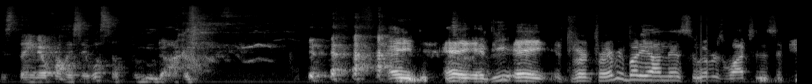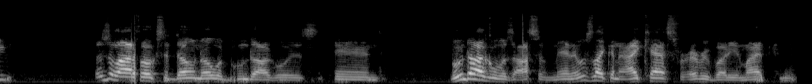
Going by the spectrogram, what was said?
this thing. They'll probably say, "What's a boondoggle?" Hey, hey, if you, hey, for, for everybody on this, whoever's watching this, if you, there's a lot of folks that don't know what boondoggle is, and boondoggle was awesome, man. It was like an iCast for everybody, in my opinion.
